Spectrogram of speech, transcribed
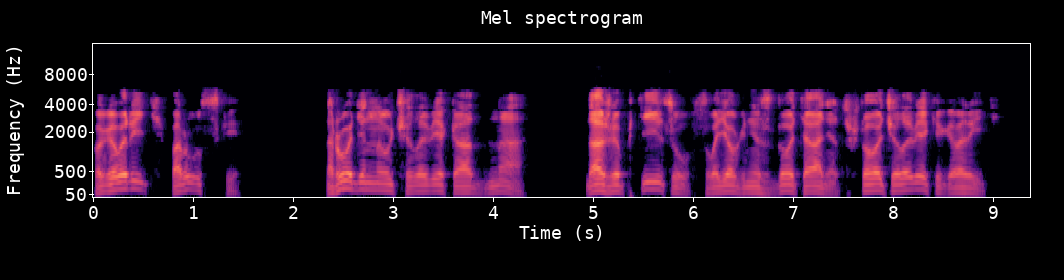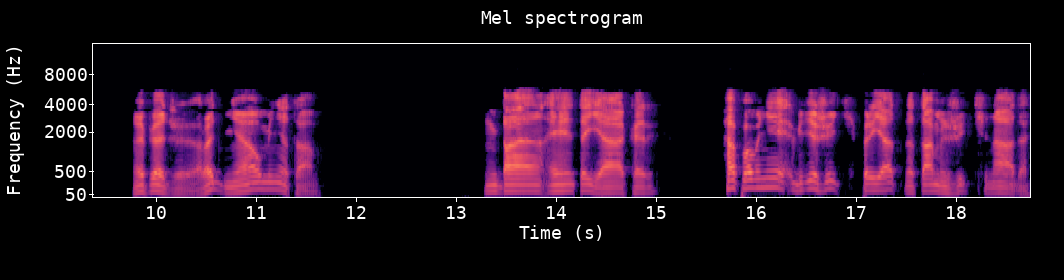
поговорить по-русски. Родина у человека одна, даже птицу в свое гнездо тянет, что о человеке говорить. Опять же, родня у меня там. Да, это якорь. А по мне, где жить приятно, там и жить надо.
